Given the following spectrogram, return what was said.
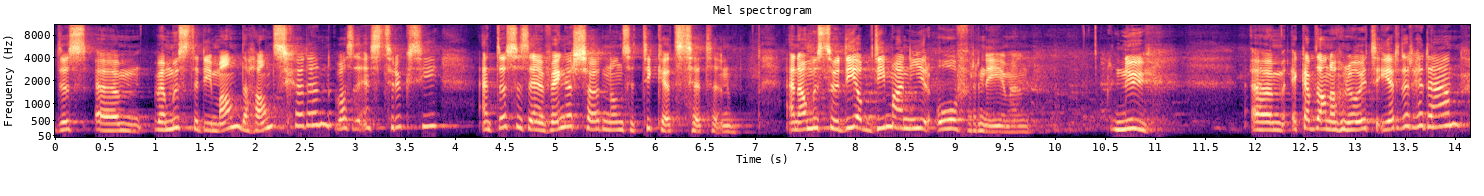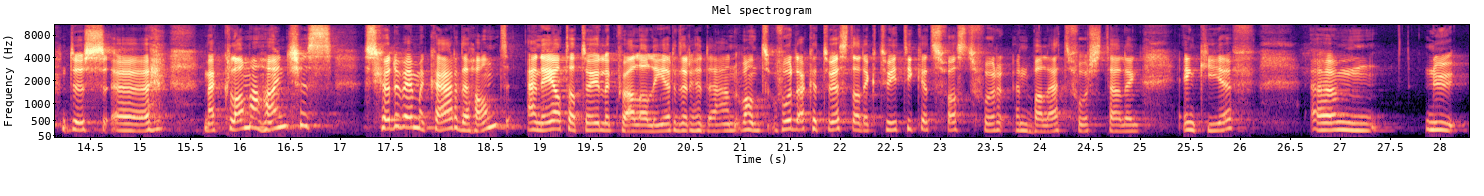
Dus um, we moesten die man de hand schudden, was de instructie. En tussen zijn vingers zouden onze tickets zitten. En dan moesten we die op die manier overnemen. Nu, um, ik heb dat nog nooit eerder gedaan. Dus uh, met klamme handjes schudden wij elkaar de hand. En hij had dat duidelijk wel al eerder gedaan. Want voordat ik het wist, had ik twee tickets vast voor een balletvoorstelling in Kiev. Um, nu,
